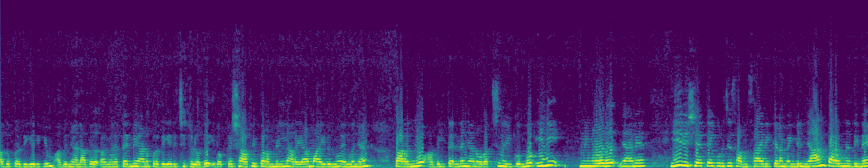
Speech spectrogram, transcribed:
അത് പ്രതികരിക്കും. അത് ഞാൻ അത് അങ്ങനെ തന്നെയാണ് പ്രതികരിച്ചിട്ടുള്ളത്. ഇതൊക്കെ ഷാഫി പറമ്പിലിന് അറിയാമായിരുന്നു എന്ന് ഞാൻ പറഞ്ഞു. അതിൽ തന്നെ ഞാൻ ഉറച്ചു നിൽക്കുന്നു. ഇനി നിങ്ങളോട് ഞാൻ ഈ വിഷയത്തെക്കുറിച്ച് സംസാരിക്കണമെങ്കിൽ ഞാൻ പറഞ്ഞതിനെ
